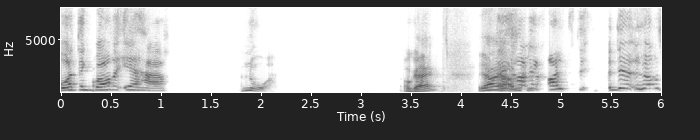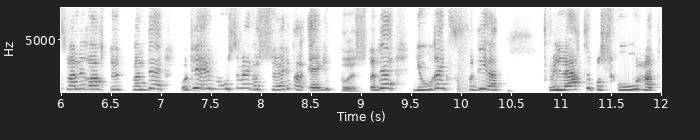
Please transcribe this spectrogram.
Og at jeg bare er her nå. OK. Ja, ja. Det, alltid, det, høres veldig rart ut, men det, og det er noe som jeg har søkt av eget bryst. Og det gjorde jeg fordi at vi lærte på skolen at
